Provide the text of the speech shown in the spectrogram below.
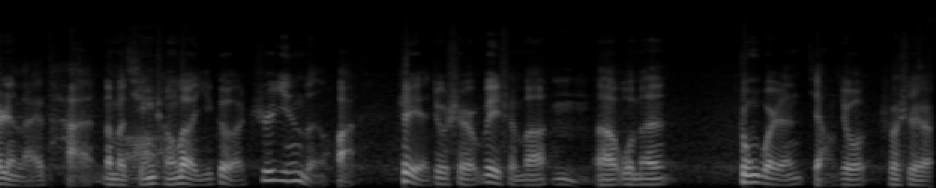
个人来弹，那么形成了一个知音文化。这也就是为什么，嗯，呃，我们中国人讲究说是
